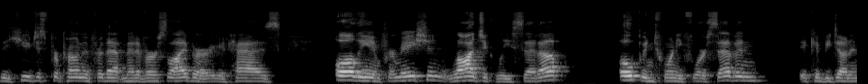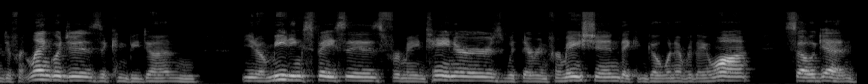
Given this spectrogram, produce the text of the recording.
the hugest proponent for that metaverse library. It has all the information logically set up, open 24 7. It can be done in different languages. It can be done, you know, meeting spaces for maintainers with their information. They can go whenever they want. So, again,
